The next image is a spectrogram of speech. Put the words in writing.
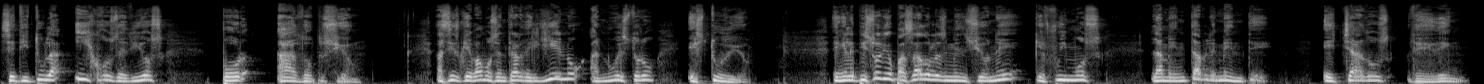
se titula Hijos de Dios por adopción. Así es que vamos a entrar de lleno a nuestro estudio. En el episodio pasado les mencioné que fuimos lamentablemente echados de Edén,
